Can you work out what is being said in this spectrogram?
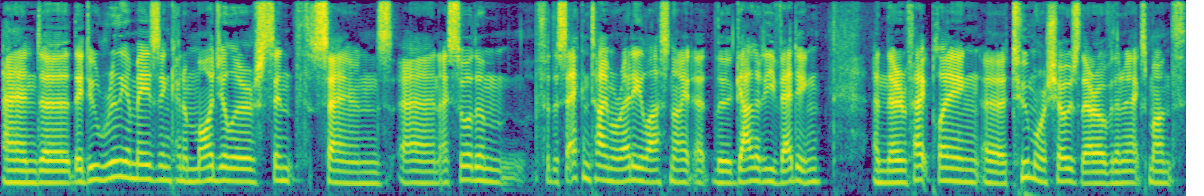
and uh, they do really amazing kind of modular synth sounds. And I saw them for the second time already last night at the Gallery Wedding, and they're in fact playing uh, two more shows there over the next month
